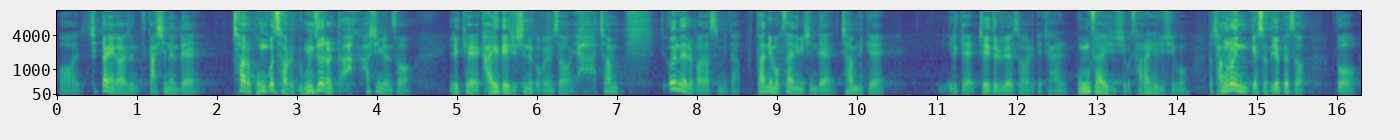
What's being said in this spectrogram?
어, 식당에 가- 가시는데 차로 봉고차로 운전을 딱 하시면서 이렇게 가이드 해 주시는 거 보면서 야 참 은혜를 받았습니다. 담임 목사님이신데 참 이렇게 이렇게 저희들을 위해서 이렇게 잘 봉사해 주시고 사랑해 주시고 또 장로님께서도 옆에서 또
